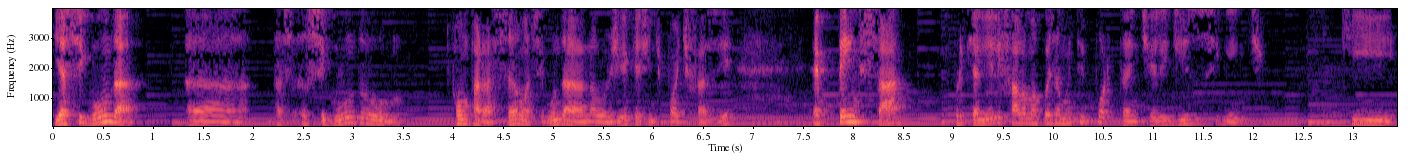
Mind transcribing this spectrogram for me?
E a segunda, uh, a, o segundo comparação, a segunda analogia que a gente pode fazer é pensar porque ali ele fala uma coisa muito importante. Ele diz o seguinte: que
